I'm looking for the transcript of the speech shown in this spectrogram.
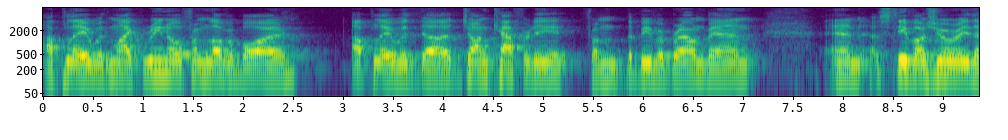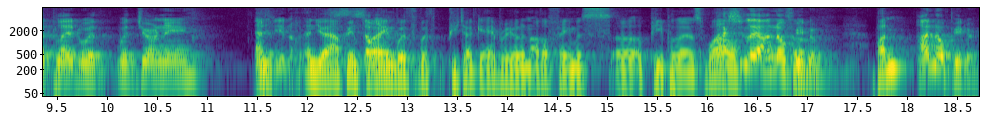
I play with Mike Reno from Loverboy. I play with uh, John Cafferty from the Beaver Brown Band, and uh, Steve Augeri that played with with Journey. And, you know, And you have been playing with, with Peter Gabriel and other famous uh, people as well. Actually, I know Peter. Pardon? I know Peter.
